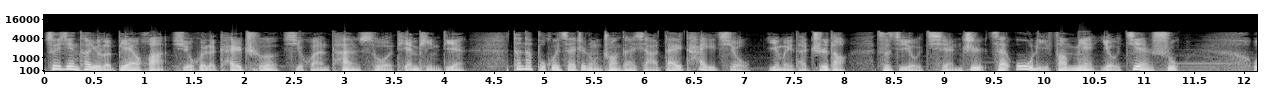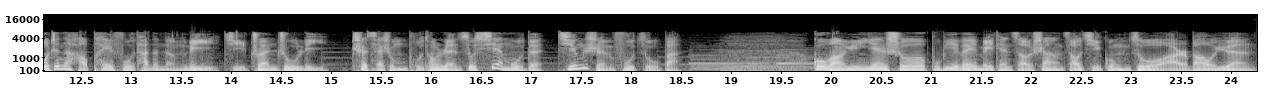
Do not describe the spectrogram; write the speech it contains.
最近他有了变化，学会了开车，喜欢探索甜品店，但他不会在这种状态下待太久，因为他知道自己有潜质，在物理方面有建树。我真的好佩服他的能力及专注力，这才是我们普通人所羡慕的精神富足吧。过往云烟说：“不必为每天早上早起工作而抱怨，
